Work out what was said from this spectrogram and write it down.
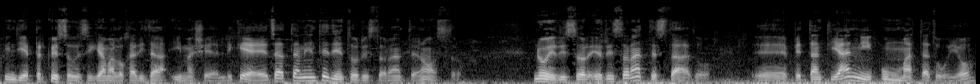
Quindi è per questo che si chiama località I Macelli, che è esattamente dentro il ristorante nostro. Noi il, ristor- il ristorante è stato eh, per tanti anni un mattatoio,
